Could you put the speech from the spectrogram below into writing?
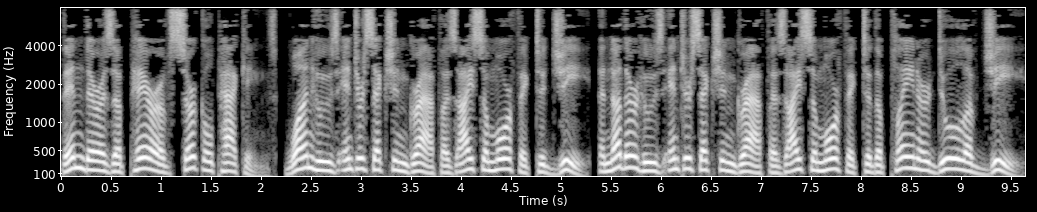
then there is a pair of circle packings, one whose intersection graph is isomorphic to G, another whose intersection graph is isomorphic to the planar dual of G,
